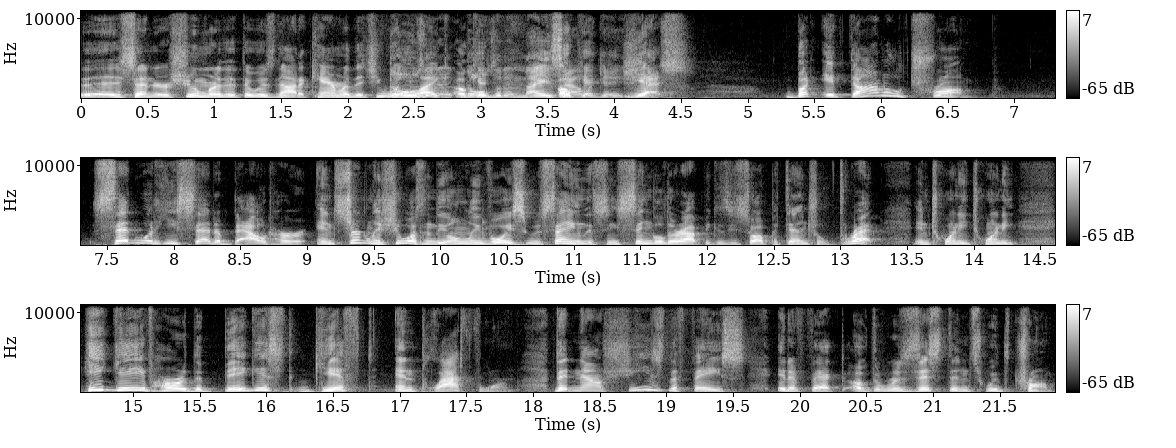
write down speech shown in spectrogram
uh, Senator Schumer, that there was not a camera that she wouldn't Those are like. the- those are the nice okay. allegations. Yes. But if Donald Trump said what he said about her, and certainly she wasn't the only voice who was saying this. He singled her out because he saw a potential threat in 2020. He gave her the biggest gift and platform that now she's the face, in effect, of the resistance with Trump.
